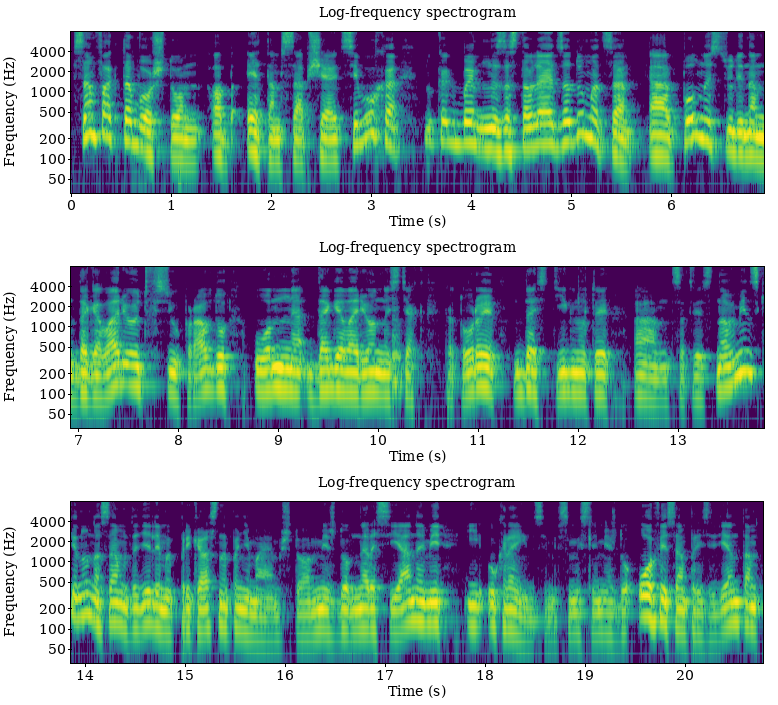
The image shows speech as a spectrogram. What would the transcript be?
Сам факт того, что об этом сообщает Севоха, ну как бы заставляет задуматься, а полностью ли нам договаривают всю правду о договоренностях, которые достигнуты работы, соответственно, в Минске. Ну, на самом-то деле мы прекрасно понимаем, что между россиянами и украинцами, в смысле между офисом, президентом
